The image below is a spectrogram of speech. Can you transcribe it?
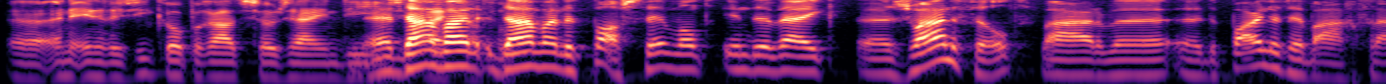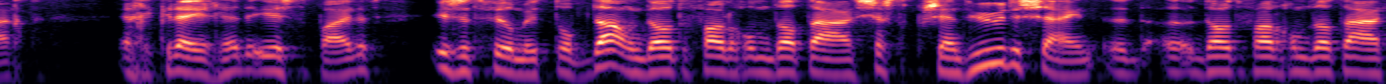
een energiecoöperatie zou zijn die... Eh, daar, waar, daar waar het past. Hè? Want in de wijk eh Zwaneveld, waar we eh, de pilot hebben aangevraagd en gekregen, de eerste pilot, is het veel meer top-down. Dood eenvoudig omdat daar 60% huurders zijn. Eh, eh, dood eenvoudig omdat daar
